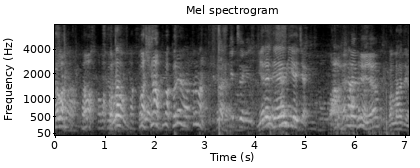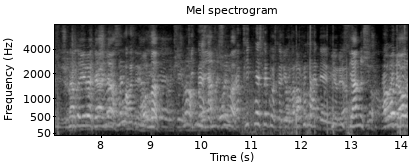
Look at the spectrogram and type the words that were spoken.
Tamam tamam tamam. Vallahi olmaz. Bak şuna bak bak görüyor musun? Attırma. Git sen. Yere değmeyecek. Ben ne biliyorsun ya? Vallahi değmeyecek. Şuna da yere değeceğiz. Vallahi değmeyecek. Olmaz. Fitness yanlış Olmaz. Ya fitness de gösteriyorlar. Vallahi değmiyor ya. Yanlış. Ha, Yavrum.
